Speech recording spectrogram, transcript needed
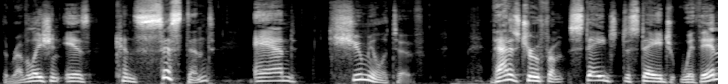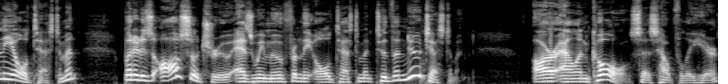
The revelation is consistent and cumulative. That is true from stage to stage within the Old Testament, but it is also true as we move from the Old Testament to the New Testament. R. Alan Cole says helpfully here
